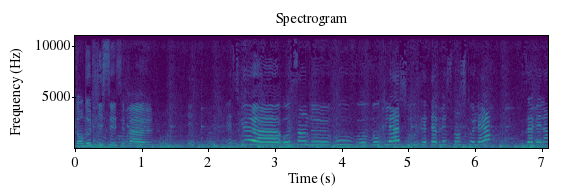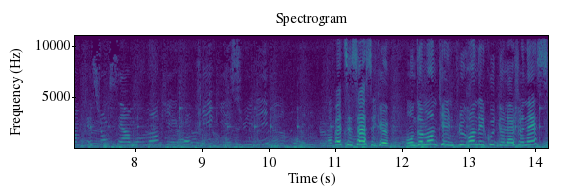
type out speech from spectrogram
dans d'autres lycées, c'est pas. Est-ce que au sein de vous, vos classes ou vos établissements scolaires, vous avez l'impression que c'est un mouvement qui est compris, qui est suivi En fait, c'est ça, c'est que on demande qu'il y ait une plus grande écoute de la jeunesse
